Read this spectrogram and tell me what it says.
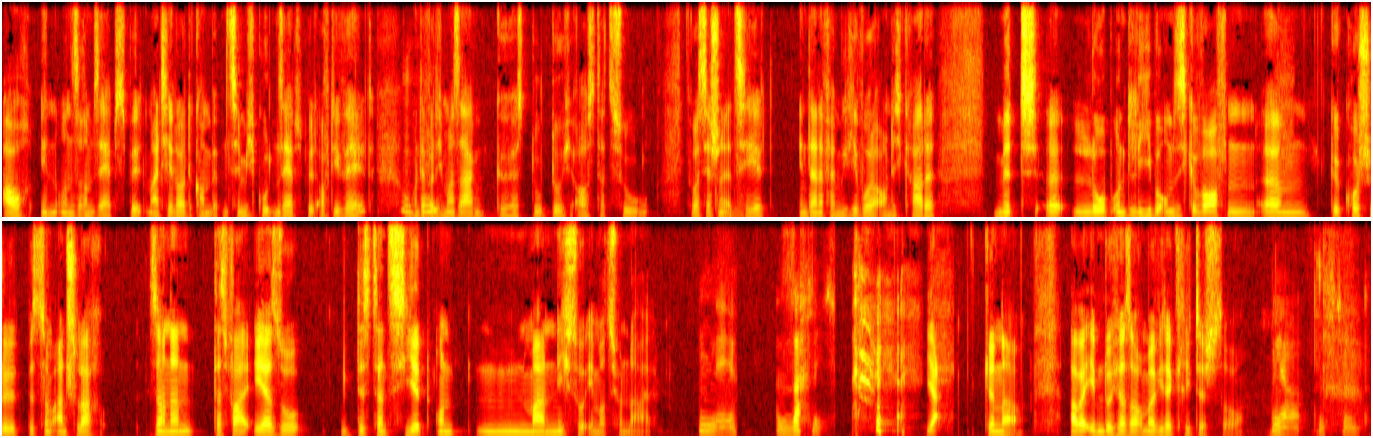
auch in unserem Selbstbild. Manche Leute kommen mit einem ziemlich guten Selbstbild auf die Welt. Mhm. Und da würde ich mal sagen, gehörst du durchaus dazu. Du hast ja schon mhm. erzählt, in deiner Familie wurde auch nicht gerade mit äh, Lob und Liebe um sich geworfen, ähm, gekuschelt bis zum Anschlag, sondern das war eher so distanziert und mal nicht so emotional. Nee, sachlich. ja, Genau. Aber eben durchaus auch immer wieder kritisch so. Ja, das stimmt.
